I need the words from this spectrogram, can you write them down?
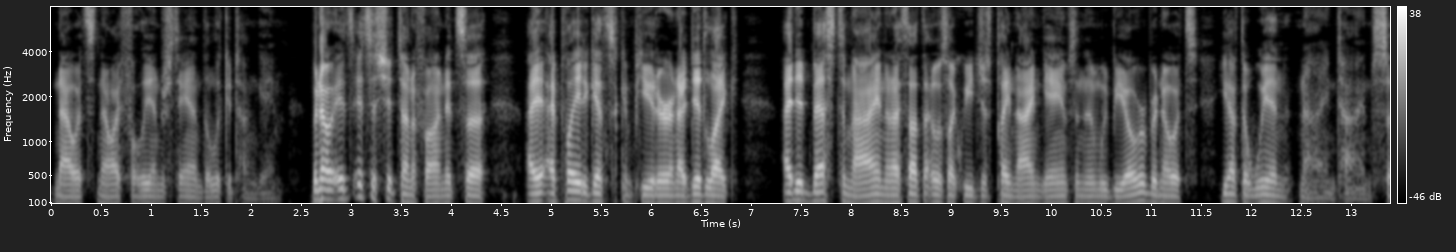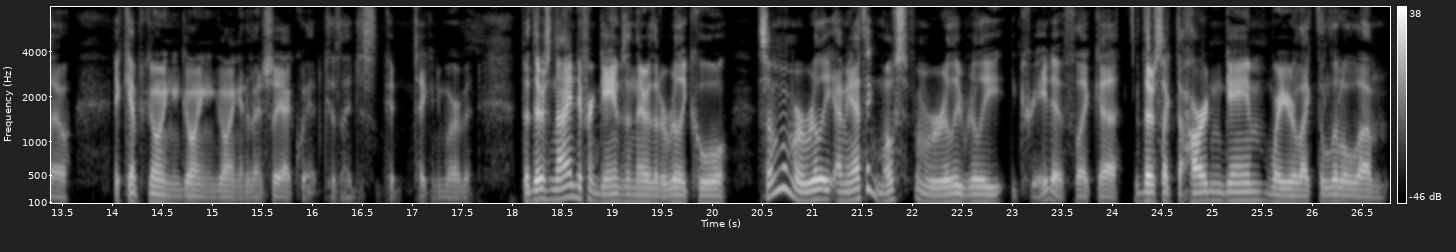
now it's now I fully understand the Lickitung game. But no, it's it's a shit ton of fun. It's a I, I played against the computer and I did like I did best to nine, and I thought that was like we just play nine games and then we'd be over. But no, it's you have to win nine times. So it kept going and going and going, and eventually I quit because I just couldn't take any more of it. But there's nine different games in there that are really cool. Some of them are really, I mean, I think most of them are really, really creative. Like, uh, there's like the Harden game where you're like the little, um,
